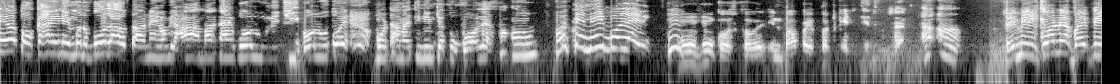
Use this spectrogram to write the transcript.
ને તો કાઈ નહીં મને બોલાવતા નહીં. હવે હા મારે કાંઈ બોલવું નથી બોલવું તોય મોઢામાંથી નીમ કે તું બોલે હું તે નહીં બોલાવી. હું હું કહું ખબર એને બાપાએ ફટકારી દીધું છે. હા. તમે કયો ને ભાઈ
